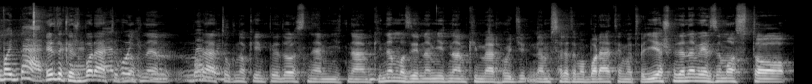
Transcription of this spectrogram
vagy bárki. Érdekes, barátoknak mert, nem. Mert, barátoknak én például azt nem nyitnám ki. Nem azért nem nyitnám ki, mert hogy nem szeretem a barátaimat, vagy ilyesmi, de nem érzem azt a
